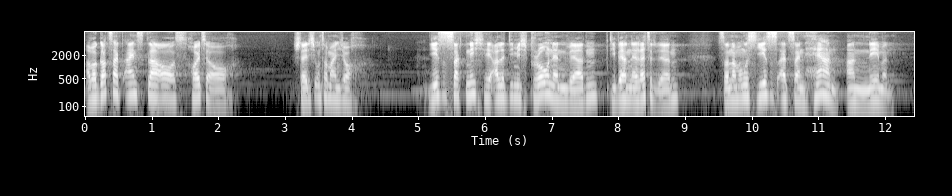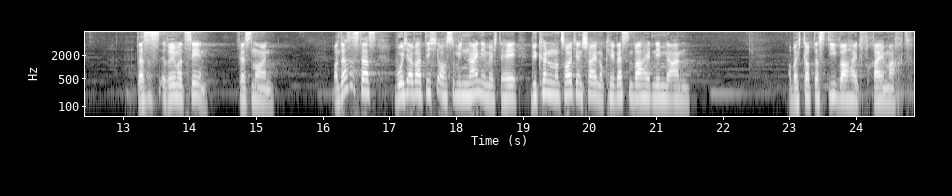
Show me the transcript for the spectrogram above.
Aber Gott sagt eins klar aus, heute auch, stell dich unter mein Joch. Jesus sagt nicht, hey, alle, die mich Bro nennen werden, die werden errettet werden, sondern man muss Jesus als seinen Herrn annehmen. Das ist Römer 10, Vers 9. Und das ist das, wo ich einfach dich auch so hineinnehmen möchte. Hey, wir können uns heute entscheiden, okay, wessen Wahrheit nehmen wir an? Aber ich glaube, dass die Wahrheit frei macht.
